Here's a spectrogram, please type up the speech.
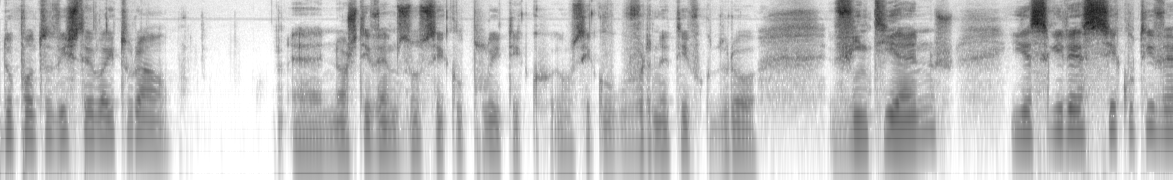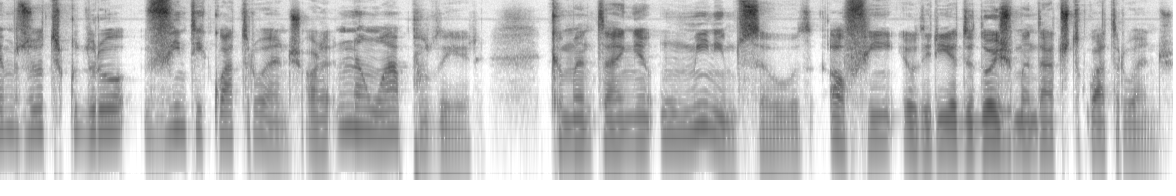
do ponto de vista eleitoral. Nós tivemos um ciclo político, um ciclo governativo que durou 20 anos e a seguir a esse ciclo tivemos outro que durou 24 anos. Ora, não há poder que mantenha um mínimo de saúde ao fim, eu diria, de dois mandatos de quatro anos.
